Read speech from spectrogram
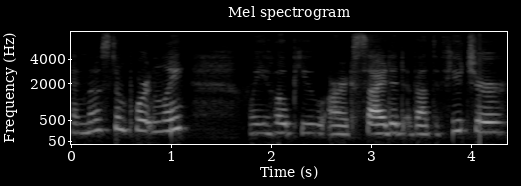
And most importantly, we hope you are excited about the future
